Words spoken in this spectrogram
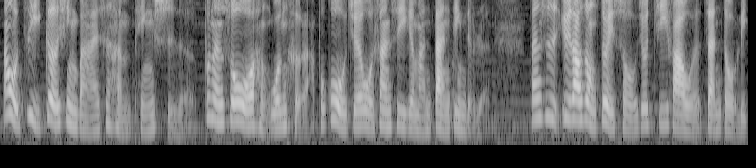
那我自己个性本来是很平实的，不能说我很温和啦，不过我觉得我算是一个蛮淡定的人。但是遇到这种对手，就激发我的战斗力，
